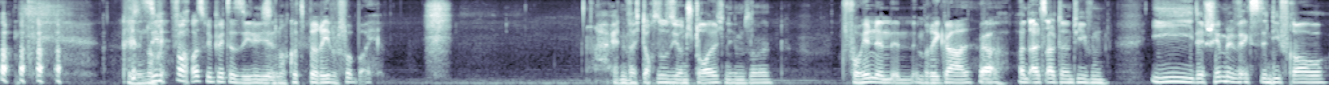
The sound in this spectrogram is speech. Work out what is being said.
Wir noch, Sieht einfach aus wie wir Petersilie. sind noch kurz bei Rewe vorbei. Wir hätten vielleicht doch Susi und Strolch nehmen sollen. Vorhin im, im, im Regal. Ja. Und als Alternativen. I, der Schimmel wächst in die Frau.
